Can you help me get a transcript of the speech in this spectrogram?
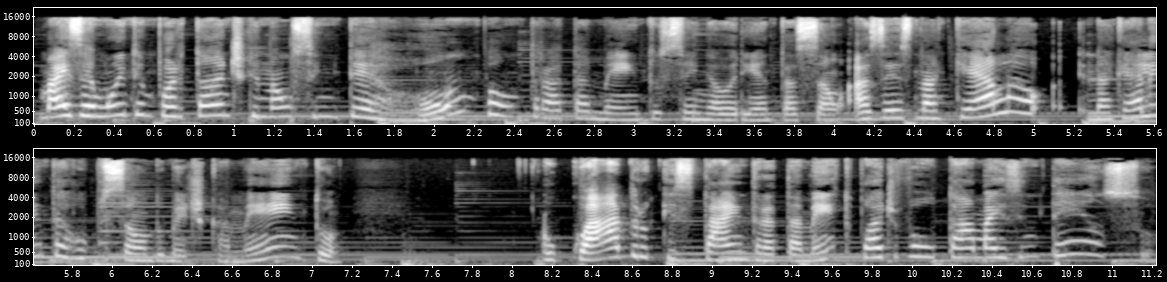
Mas é muito importante que não se interrompa um tratamento sem a orientação. Às vezes, naquela, naquela interrupção do medicamento, o quadro que está em tratamento pode voltar mais intenso.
